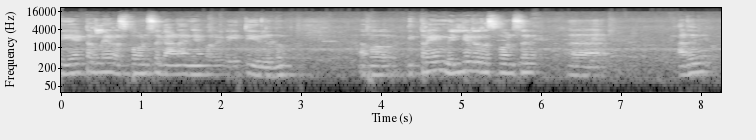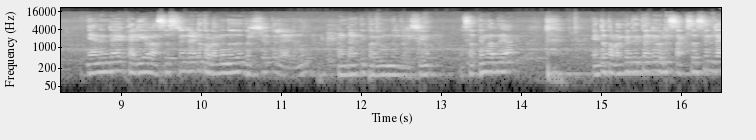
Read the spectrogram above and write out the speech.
തിയേറ്ററിലെ റെസ്പോൺസ് കാണാൻ ഞാൻ കുറേ വെയിറ്റ് ചെയ്തിരുന്നു. അപ്പോൾ ഇത്രയും വലിയൊരു റെസ്പോൺസ് അത് ഞാൻ എന്റെ കരിയർ അസിസ്റ്റന്റായിട്ട് തുടങ്ങുന്നത് ദൃശ്യത്തിലായിരുന്നു. രണ്ടായിരത്തി പതിമൂന്നിൽ ദൃശ്യം. സത്യം പറഞ്ഞാൽ എന്റെ തുടക്കത്തിൽ തന്നെ ഒരു സക്സസിന്റെ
